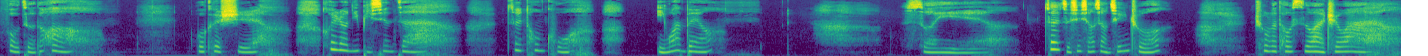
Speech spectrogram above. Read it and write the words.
否则的话，我可是会让你比现在再痛苦一万倍哦。所以，再仔细想想清楚，除了偷丝袜之外，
